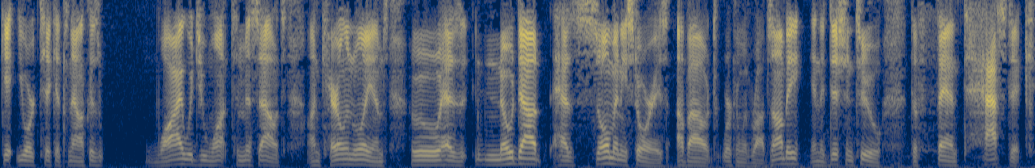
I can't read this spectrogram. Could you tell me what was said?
get your tickets now because why would you want to miss out on Caroline Williams, who has no doubt has so many stories about working with Rob Zombie, in addition to the fantastic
